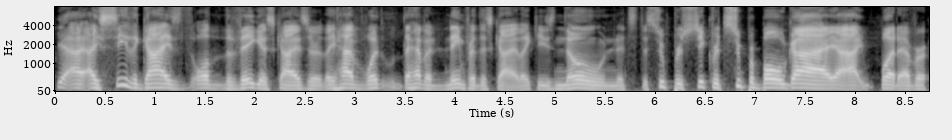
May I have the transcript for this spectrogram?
Yeah, I, I see the guys. All the Vegas guys are. They have what? They have a name for this guy. Like he's known. It's the super secret Super Bowl guy. I, whatever.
